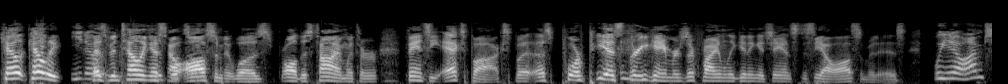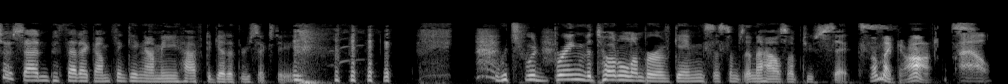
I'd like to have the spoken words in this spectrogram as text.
Kelly, Kelly You know, has been telling us how awesome it was for all this time with her fancy Xbox, but us poor PS3 gamers are finally getting a chance to see how awesome it is. well, you know, I'm so sad and pathetic. I'm thinking I may have to get a 360, which would bring the total number of gaming systems in the house up to six. Oh my God! Wow.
